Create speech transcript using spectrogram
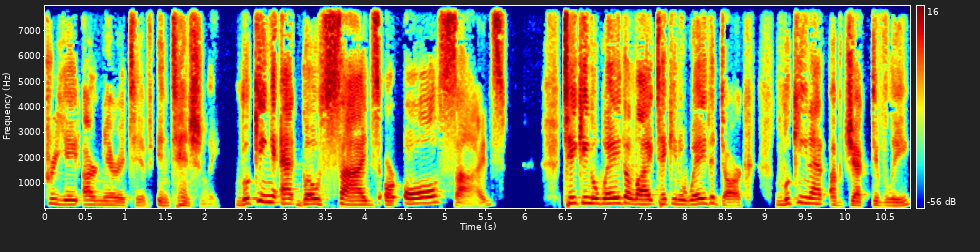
create our narrative intentionally, looking at both sides or all sides, taking away the light, taking away the dark, looking at objectively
